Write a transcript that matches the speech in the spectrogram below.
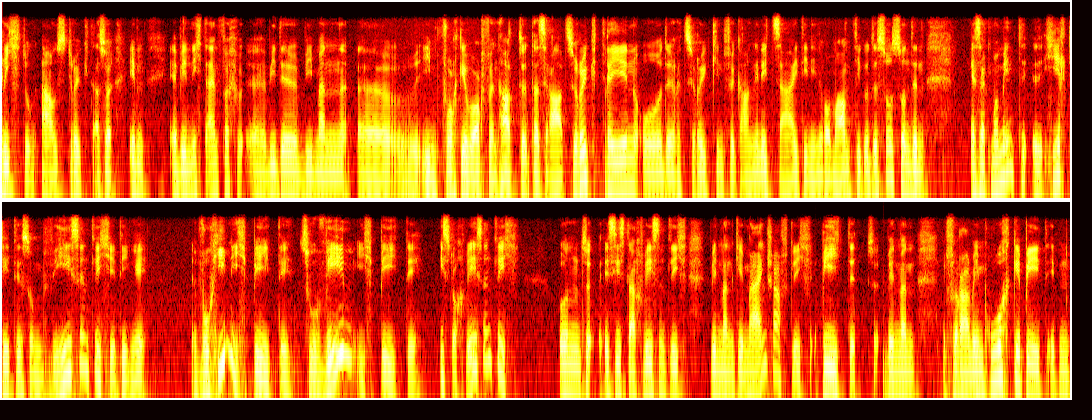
Richtung ausdrückt. Also eben, er will nicht einfach äh, wieder, wie man äh, ihm vorgeworfen hat, das Rad zurückdrehen oder zurück in vergangene Zeit, in, in Romantik oder so, sondern er sagt, Moment, äh, hier geht es um wesentliche Dinge. Wohin ich bete, zu wem ich bete, ist doch wesentlich. Und es ist auch wesentlich, wenn man gemeinschaftlich betet, wenn man vor allem im Hochgebet eben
